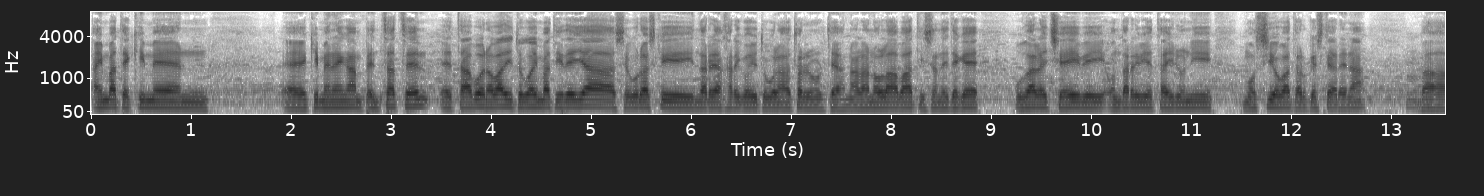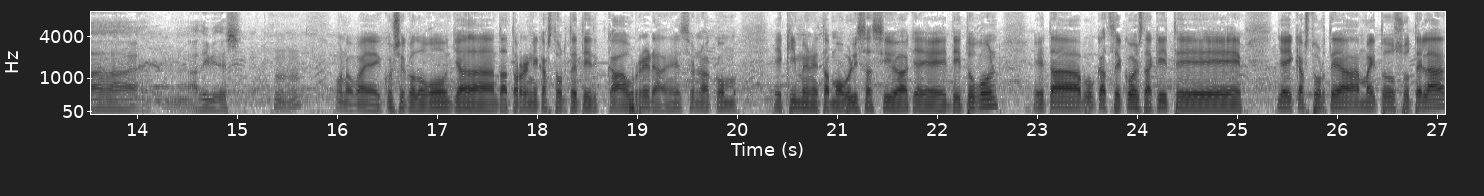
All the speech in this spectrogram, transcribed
hainbat ekimen eh, ekimenengan pentsatzen eta bueno, badituko hainbat ideia segurazki indarrean jarriko ditugu datorren urtean. Hala nola bat izan daiteke udaletxeei bi ondarribi eta iruni mozio bat aurkestearena, ba adibidez. Hmm bueno, bai, ikusiko dugu, ja datorren ikasturtetik aurrera, eh, zenako ekimen eta mobilizazioak eh, ditugun, eta bukatzeko ez dakit, eh, ja ikasturtea amaitu duzutela,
